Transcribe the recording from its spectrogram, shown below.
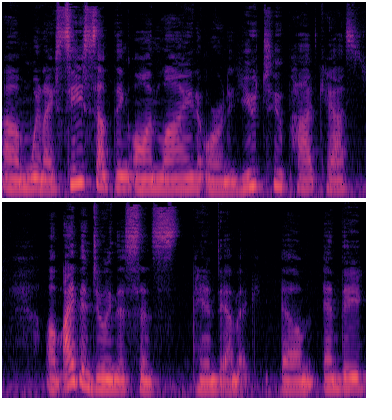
Um, when I see something online or on a YouTube podcast, um, I've been doing this since pandemic. Um, and they,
